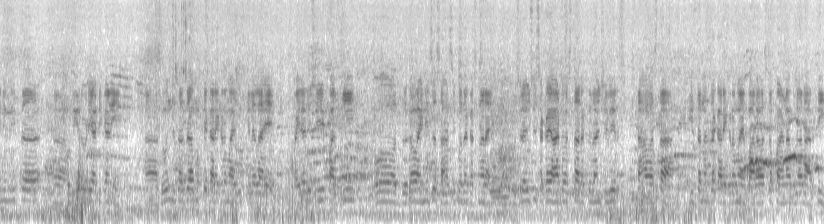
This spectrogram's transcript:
श्रीरामनवमीनिमित्त अ, उदगीर रोड या ठिकाणी दोन दिवसाचा मुख्य कार्यक्रम आयोजित केलेला आहे. पहिल्या दिवशी पालखी व दुर्गावाहिनीचं साहसी पदक असणार आहे. दुसऱ्या दिवशी सकाळी आठ वाजता रक्तदान शिबिर दहा वाजता कीर्तनाचा कार्यक्रम आहे. बारा वाजता पाळणा गुलाला आरती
